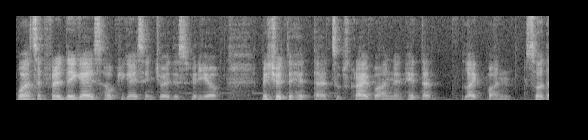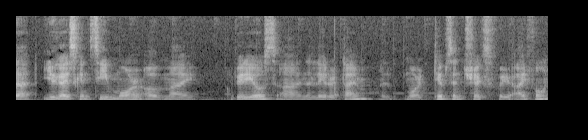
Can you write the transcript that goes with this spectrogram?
Well, that's it for today guys. Hope you guys enjoyed this video make sure to hit that subscribe button and hit that like button so that you guys can see more of my videos uh, in a later time. More tips and tricks for your iphone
